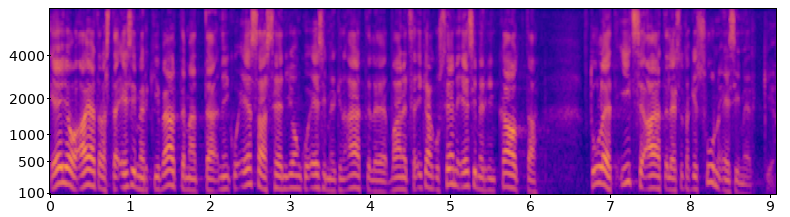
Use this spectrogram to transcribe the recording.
ei ole ajatella sitä esimerkkiä välttämättä niin kuin Esa sen jonkun esimerkin ajattelee, vaan että sä ikään kuin sen esimerkin kautta tulet itse ajattelemaan jotakin sun esimerkkiä.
